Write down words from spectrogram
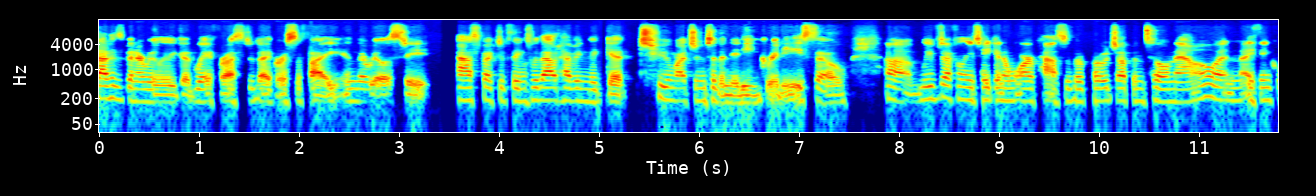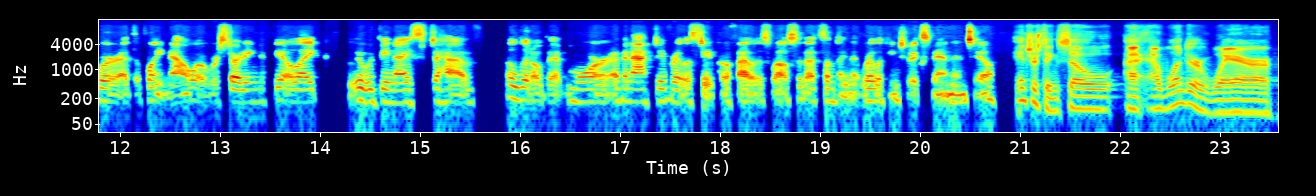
that has been a really good way for us to diversify in the real estate aspect of things without having to get too much into the nitty gritty. So um, we've definitely taken a more passive approach up until now. And I think we're at the point now where we're starting to feel like it would be nice to have a little bit more of an active real estate profile as well. So that's something that we're looking to expand into. Interesting. So I, I wonder where,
